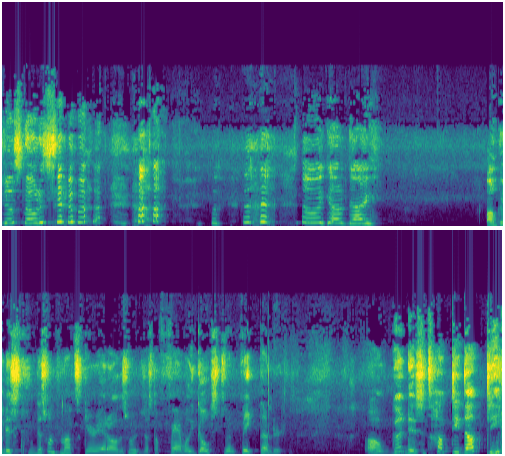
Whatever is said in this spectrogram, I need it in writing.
just noticed it. oh my god, I'm dying. Oh goodness, this one's not scary at all. This one's just a family ghosts and fake thunder. Oh goodness, it's Humpty Dumpty.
